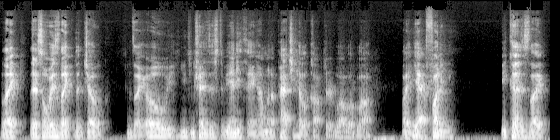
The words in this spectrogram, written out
like there's always like the joke. It's like oh you can transition to be anything. I'm an apache helicopter blah blah blah. Like yeah funny. Because like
